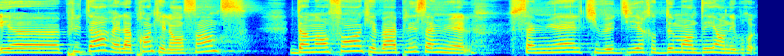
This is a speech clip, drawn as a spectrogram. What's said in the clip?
et euh, plus tard, elle apprend qu'elle est enceinte d'un enfant qu'elle va appeler Samuel. Samuel qui veut dire demander en hébreu.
